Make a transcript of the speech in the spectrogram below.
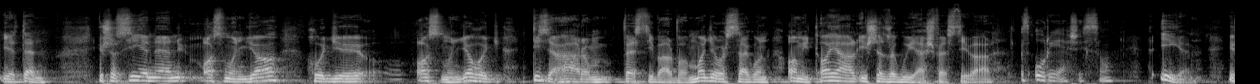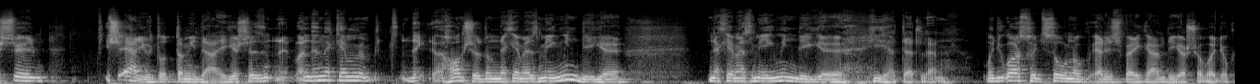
Érted? És a CNN azt mondja, hogy azt mondja, hogy 13 fesztivál van Magyarországon, amit ajánl, és ez a Gulyás Fesztivál. Ez óriási szó. Igen. És és eljutottam idáig, és ez, de nekem, hangsúlyozom, nekem ez még mindig Nekem ez még mindig hihetetlen. Mondjuk az, hogy szónok elismeri díjasa vagyok.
